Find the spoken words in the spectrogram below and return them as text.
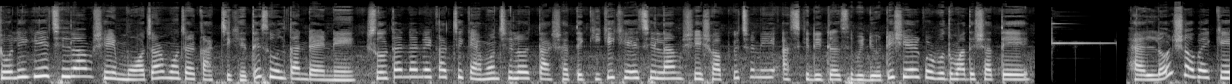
চলে গিয়েছিলাম সেই মজার মজার কাচ্চি খেতে সুলতান ডাইনে। সুলতান ডাইনের কাচ্চি কেমন ছিল, তার সাথে কি কি খেয়েছিলাম সেই সব কিছু নিয়ে আজকে ডিটেলসে ভিডিওটি শেয়ার করব তোমাদের সাথে। হ্যালো সবাইকে,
